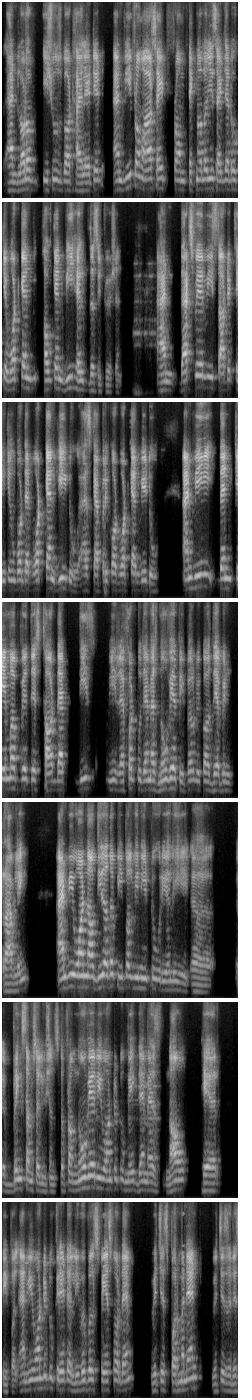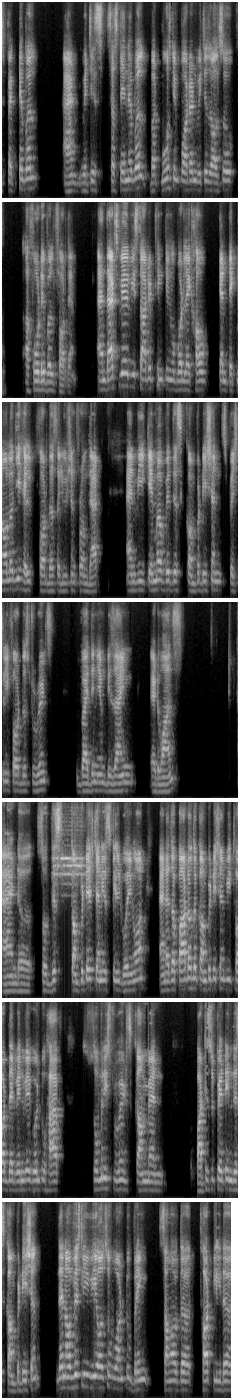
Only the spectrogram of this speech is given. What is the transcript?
and a lot of issues got highlighted. And we from our side, from technology side, that okay, what can, how can we help the situation? And that's where we started thinking about that. What can we do as Capricot? What can we do? And we then came up with this thought that these we refer to them as nowhere people because they have been traveling and we want now these are the people we need to really uh, uh, bring some solutions so from nowhere we wanted to make them as now here people. And we wanted to create a livable space for them which is permanent which is respectable and which is sustainable but most important which is also affordable for them. And that's where we started thinking about like how can technology help for the solution from that? And we came up with this competition especially for the students by the name design advance. And uh, so this competition is still going on. And as a part of the competition we thought that when we're going to have so many students come and participate in this competition then obviously we also want to bring some of the thought leader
